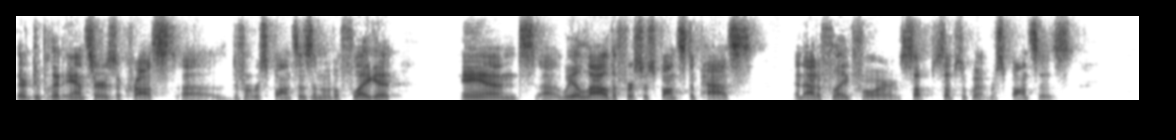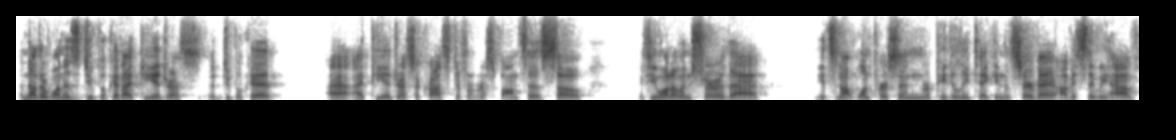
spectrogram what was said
there are duplicate answers across uh, different responses and it'll flag it. And uh, we allow the first response to pass and add a flag for sub subsequent responses. Another one is duplicate IP address, a duplicate uh, IP address across different responses. So if you want to ensure that it's not one person repeatedly taking the survey. Obviously, we have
